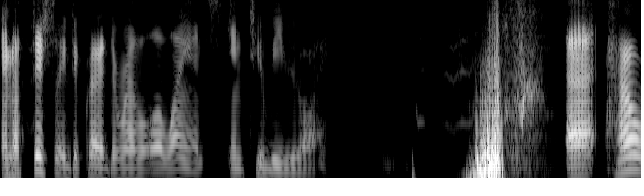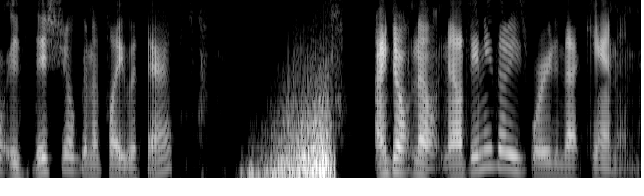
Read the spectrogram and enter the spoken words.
and officially declared the Rebel Alliance in 2 BBY. Uh, how is this show going to play with that? I don't know. Now, if anybody's worried about canon,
